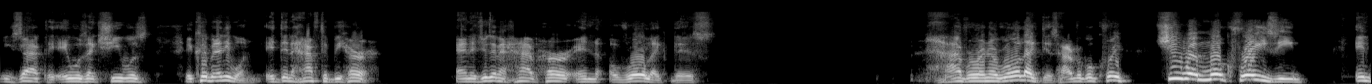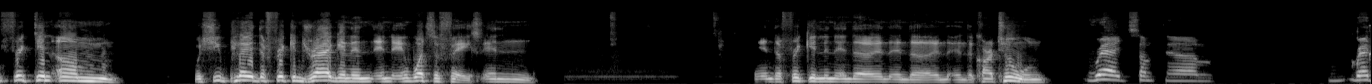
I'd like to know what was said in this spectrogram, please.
Exactly. It was like she was it could have been anyone. It didn't have to be her. And if you're gonna have her in a role like this have her in a role like this have her go crazy. She went more crazy in freaking um when she played the freaking dragon in in, in what's the face? In in the freaking in, in the in, in the in, in the cartoon. Red something um red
